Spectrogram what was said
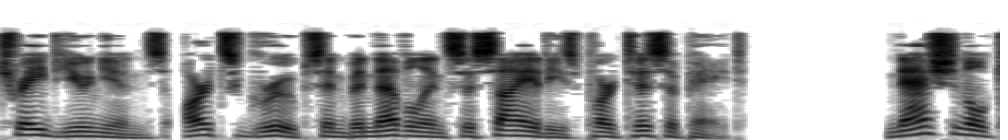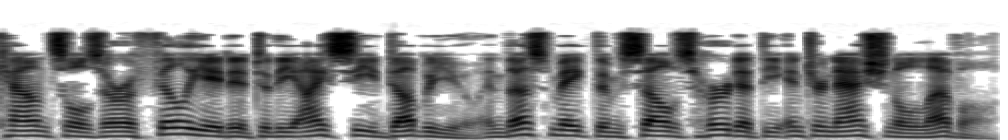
trade unions, arts groups and benevolent societies participate. National councils are affiliated to the ICW and thus make themselves heard at the international level.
